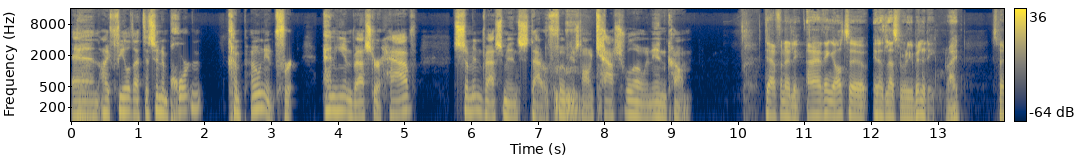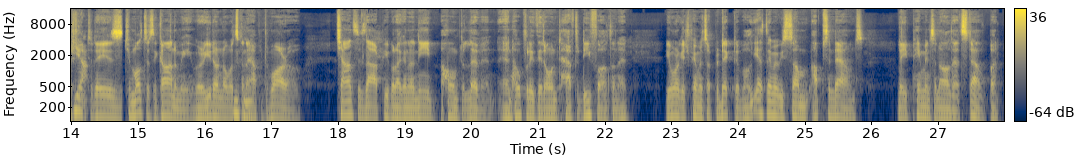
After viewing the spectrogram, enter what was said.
And yeah. I feel that that's an important component for any investor. Have some investments that are focused on cash flow and income. Definitely. And I think also it has less variability, right? Especially yeah. in today's tumultuous economy where you don't know what's mm-hmm. going to happen tomorrow chances are people are going to need a home to live in, and hopefully they don't have to default on it. Your mortgage payments are predictable. Yes, there may be some ups and downs, late payments and all that stuff, but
